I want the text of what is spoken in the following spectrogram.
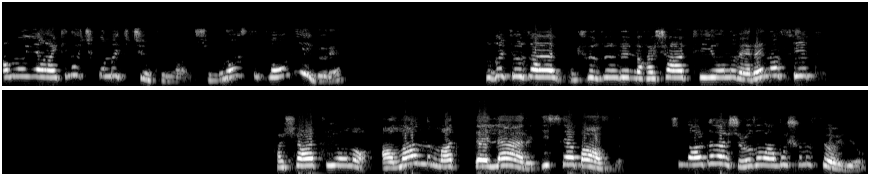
amonyağınkini açıklamak için kullanmış. Bronsted Lowry'e göre suda çözel, çözüldüğünde H artı iyonu veren asit H artı iyonu alan maddeler ise bazdır. Şimdi arkadaşlar o zaman bu şunu söylüyor.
